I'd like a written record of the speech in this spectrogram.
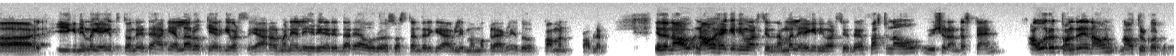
ಆ ಈಗ ನಿಮಗೆ ಹೇಗೆ ತೊಂದರೆ ಇದೆ ಹಾಗೆ ಎಲ್ಲರೂ ಕೇರ್ ಗಿವರ್ಸ್ ಯಾರ ಮನೆಯಲ್ಲಿ ಹಿರಿಯರಿದ್ದಾರೆ ಅವರು ಸ್ವಸ್ಥಂದರಿಗೆ ಆಗ್ಲಿ ಮೊಮ್ಮಕ್ಕಳಾಗ್ಲಿ ಇದು ಕಾಮನ್ ಪ್ರಾಬ್ಲಮ್ ಇದು ನಾವು ನಾವು ಹೇಗೆ ನಿವಾರಿಸ್ತೀವಿ ನಮ್ಮಲ್ಲಿ ಹೇಗೆ ನಿವಾರಿಸ್ತೀವಿ ಅಂದ್ರೆ ಫಸ್ಟ್ ನಾವು ವಿ ಶುಡ್ ಅಂಡರ್ಸ್ಟ್ಯಾಂಡ್ ಅವರ ತೊಂದರೆ ನಾವು ನಾವು ತಿಳ್ಕೊಬೇಕು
